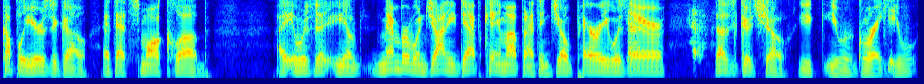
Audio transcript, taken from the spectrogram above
couple years ago at that small club. I, it was a, you know remember when Johnny Depp came up and I think Joe Perry was Yeah. there. That was a good show. You you were great. You were-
